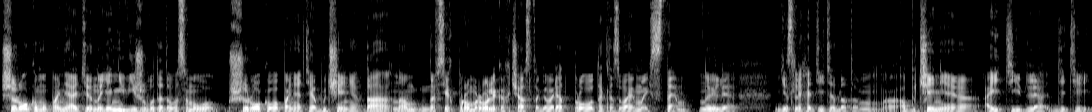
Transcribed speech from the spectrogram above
широкому понятию, но я не вижу вот этого самого широкого понятия обучения, да, нам на всех пром-роликах часто говорят про так называемый STEM, ну или если хотите, да, там, обучение IT для детей.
